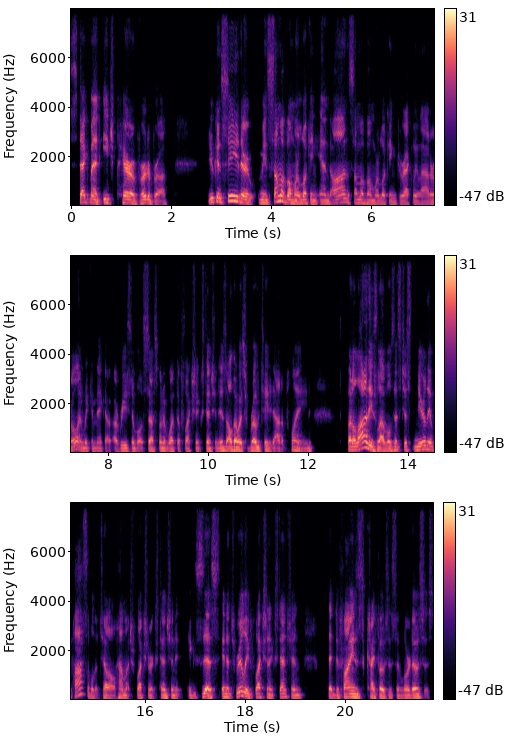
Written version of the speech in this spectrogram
segment each pair of vertebra, you can see there, I mean, some of them were looking end on, some of them were looking directly lateral, and we can make a, a, reasonable assessment of what the flexion extension is, although it's rotated out of plane. But a lot of these levels, it's just nearly impossible to tell how much flexion or extension exists. And it's really flexion extension that defines kyphosis and lordosis.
